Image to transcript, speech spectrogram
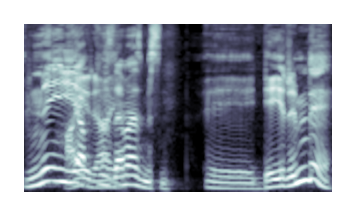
ne iyi Hayır, yaptınız hayır. demez misin? Ee, derim de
